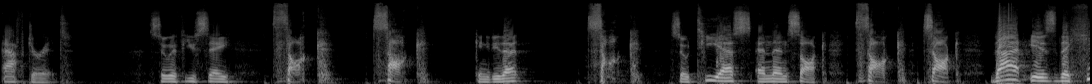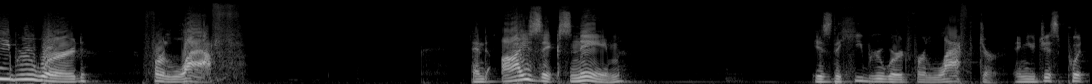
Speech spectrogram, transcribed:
after it. So if you say sock, sock, can you do that? Sock. So TS and then sock, sock, sock. That is the Hebrew word for laugh. And Isaac's name is the Hebrew word for laughter. And you just put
